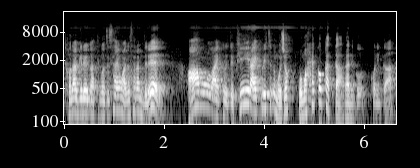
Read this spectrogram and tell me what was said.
전화기를 같은 것을 사용하는 사람들은 are more likely to, be likely to는 뭐죠? 뭐뭐 할 것 같다라는 거, 거니까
